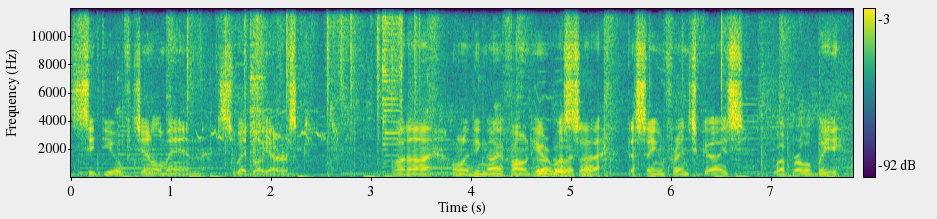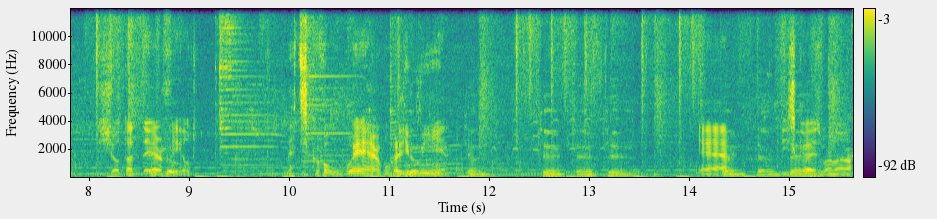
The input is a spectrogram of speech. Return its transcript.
City of Gentlemen, Svetloyarsk. But uh, only thing I found here was uh, the same French guys who were probably shot at the airfield. Let's go where? What do you mean? Yeah, these guys wanna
